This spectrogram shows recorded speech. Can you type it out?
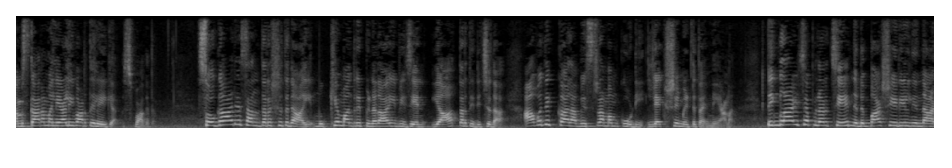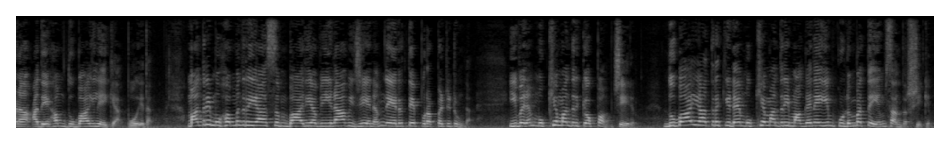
നമസ്കാരം മലയാളി വാർത്തയിലേക്ക് സ്വാഗതം. സ്വകാര്യ സന്ദർശനത്തിനായി മുഖ്യമന്ത്രി പിണറായി വിജയൻ യാത്ര തിരിച്ചത് അവധിക്കാല വിശ്രമം കൂടി ലക്ഷ്യമിട്ട് തന്നെയാണ്. തിങ്കളാഴ്ച പുലർച്ചെ നെടുമ്പാശ്ശേരിയിൽ നിന്നാണ് അദ്ദേഹം ദുബായിലേക്ക് പോയത്. മന്ത്രി മുഹമ്മദ് റിയാസും ഭാര്യ വീണ വിജയനും നേരത്തെ പുറപ്പെട്ടിട്ടുണ്ട്. ഇവരും മുഖ്യമന്ത്രിക്കൊപ്പം ചേരും. ദുബായ് യാത്രയ്ക്കിടെ മുഖ്യമന്ത്രി മകനെയും കുടുംബത്തെയും സന്ദർശിക്കും.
